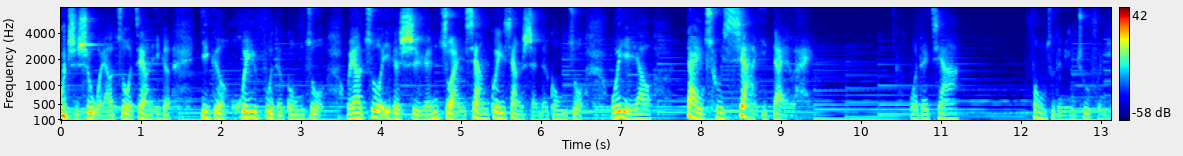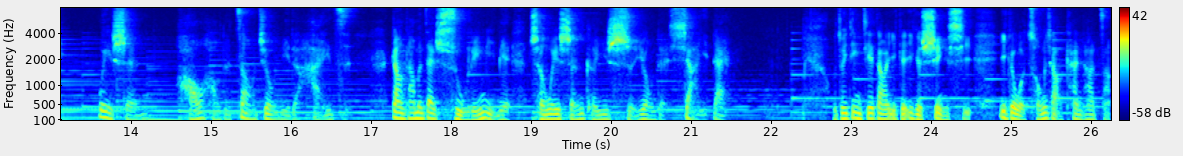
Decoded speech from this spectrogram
不只是我要做这样一个一个恢复的工作，我要做一个使人转向归向神的工作，我也要带出下一代来。我的家，奉主的名祝福你，为神好好的造就你的孩子，让他们在属灵里面成为神可以使用的下一代。我最近接到一个一个讯息，一个我从小看他长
